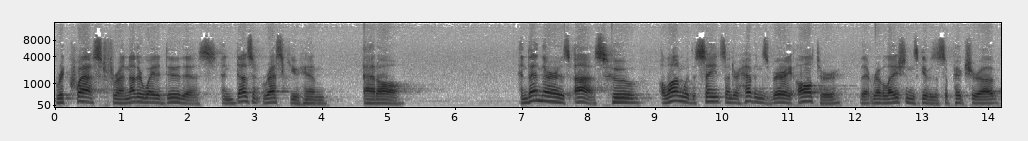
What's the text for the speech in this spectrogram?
request for another way to do this and doesn't rescue him at all. And then there is us who, along with the saints under heaven's very altar that Revelations gives us a picture of,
